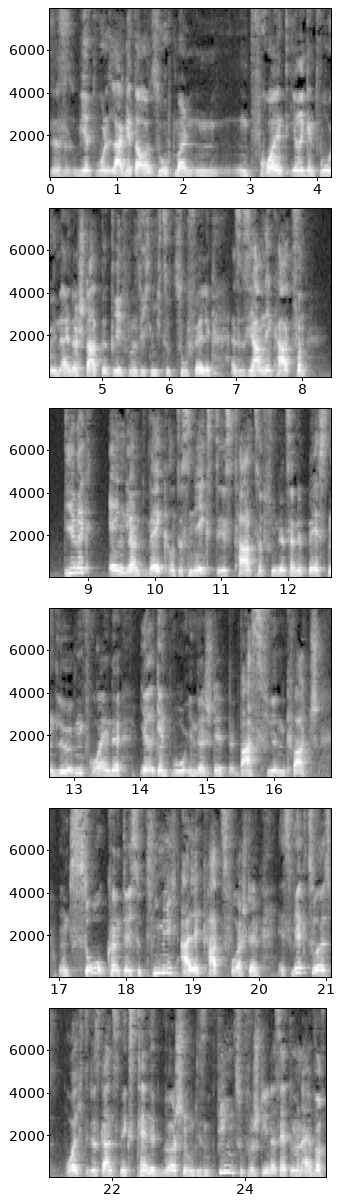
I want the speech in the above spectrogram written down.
Das wird wohl lange dauern. Sucht mal einen Freund irgendwo in einer Stadt. Da trifft man sich nicht so zufällig. Also sie haben den Cut von direkt England weg und das nächste ist, Tarzan findet seine besten Löwenfreunde irgendwo in der Steppe. Was für ein Quatsch. Und so könnt ihr euch so ziemlich alle Cuts vorstellen. Es wirkt so, als bräuchte das Ganze eine Extended Version, um diesen Film zu verstehen. Als hätte man einfach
